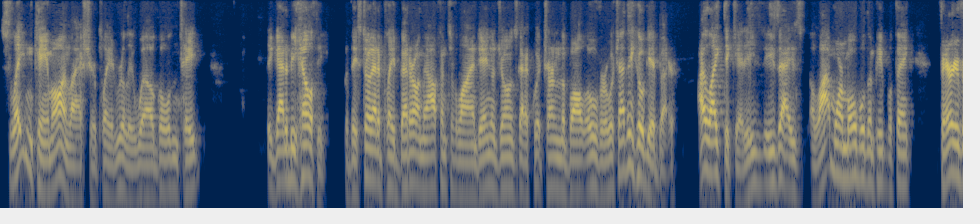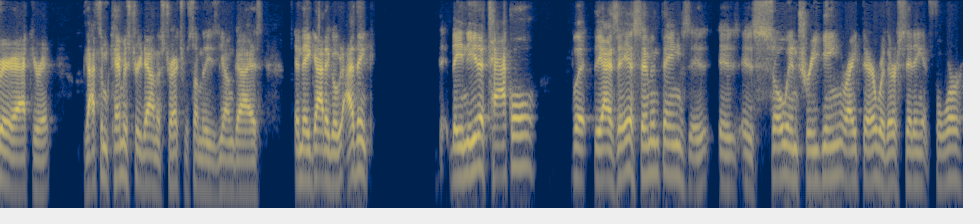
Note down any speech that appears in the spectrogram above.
Slayton came on last year, played really well. Golden Tate, they got to be healthy, but they still got to play better on the offensive line. Daniel Jones got to quit turning the ball over, which I think he'll get better. I like the kid. He's, he's, he's a lot more mobile than people think. Very, very accurate. Got some chemistry down the stretch with some of these young guys, and they got to go. I think they need a tackle, but the Isaiah Simmons things is, is, is so intriguing right there where they're sitting at four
